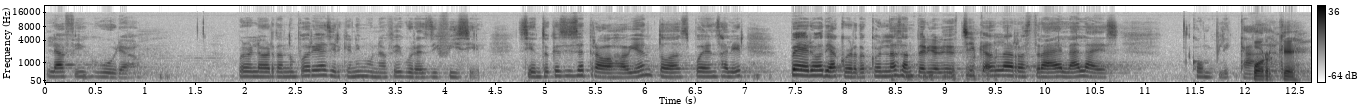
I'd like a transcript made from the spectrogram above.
La figura. Bueno, la verdad no podría decir que ninguna figura es difícil. Siento que si se trabaja bien, todas pueden salir, pero de acuerdo con las anteriores chicas, la arrastrada del ala es complicada. ¿Por qué?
